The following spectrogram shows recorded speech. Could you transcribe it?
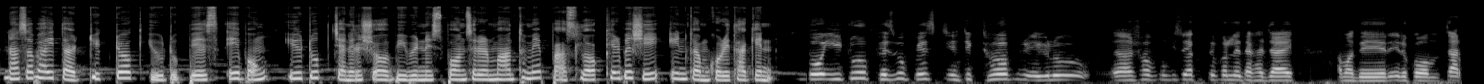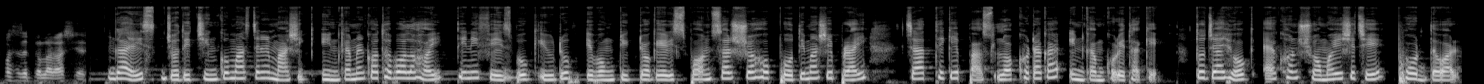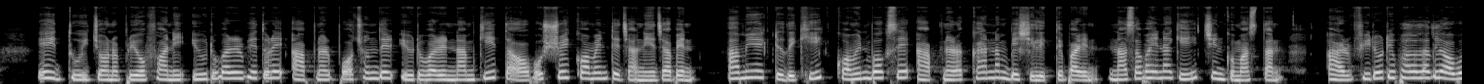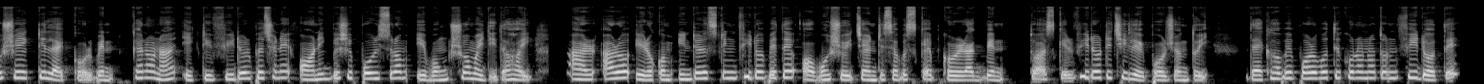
নাসা ভাই তার টিকটক ইউটিউব পেজ এবং ইউটিউব চ্যানেল সহ বিভিন্ন স্পন্সরের মাধ্যমে পাঁচ লক্ষের বেশি ইনকাম করে থাকেন। তো ইউটিউব ফেসবুক পেজ টিকটক এগুলো সব কিছু একত্র করলে দেখা যায় আমাদের এরকম চার পাঁচ হাজার ডলার আসে গাইস যদি চিঙ্কু মাস্টারের মাসিক ইনকামের কথা বলা হয়, তিনি ফেসবুক ইউটিউব এবং টিকটকের স্পন্সর সহ প্রতি মাসে প্রায় চার থেকে পাঁচ লক্ষ টাকা ইনকাম করে থাকে। তো যাই হোক, এখন সময় এসেছে ভোট দেওয়ার। এই দুই জনপ্রিয় ফানি ইউটিউবারের ভেতরে আপনার পছন্দের ইউটিউবারের নাম কি তা অবশ্যই কমেন্টে জানিয়ে যাবেন। আমিও একটু দেখি কমেন্ট বক্সে আপনারা কার নাম বেশি লিখতে পারেন, নাসা ভাই নাকি চিঙ্কু মাস্তান? আর ভিডিওটি ভালো লাগলে অবশ্যই একটি লাইক করবেন, কেননা একটি ভিডিওর পেছনে অনেক বেশি পরিশ্রম এবং সময় দিতে হয়। আর আরও এরকম ইন্টারেস্টিং ভিডিও পেতে অবশ্যই চ্যানেলটি সাবস্ক্রাইব করে রাখবেন। তো আজকের ভিডিওটি ছিল এ পর্যন্তই। দেখা হবে পরবর্তী কোনো নতুন ভিডিওতে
